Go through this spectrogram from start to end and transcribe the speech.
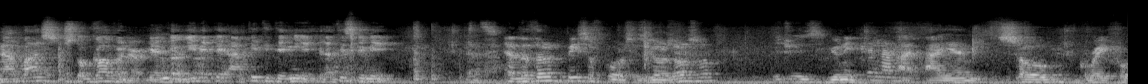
να πας στον governor, γιατί γίνεται αυτή τη τιμή, αυτή τη στιγμή. And the third piece, of course, is yours also, which is unique. The last. I, I am so grateful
